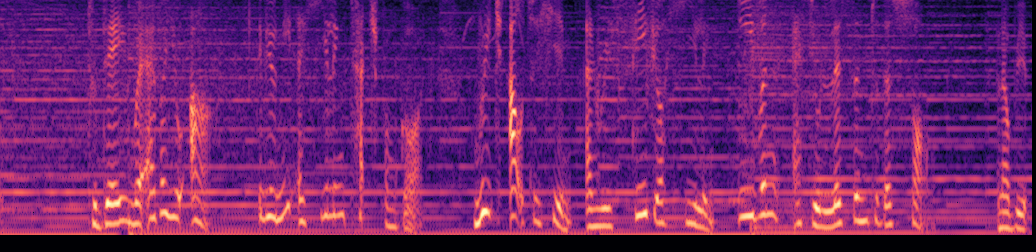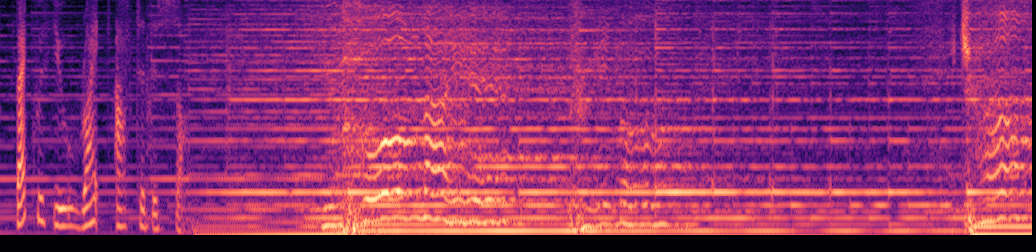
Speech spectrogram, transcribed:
Today, wherever you are, if you need a healing touch from God, reach out to Him and receive your healing even as you listen to this song. And I'll be back with you right after this song fire, free more. Come.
